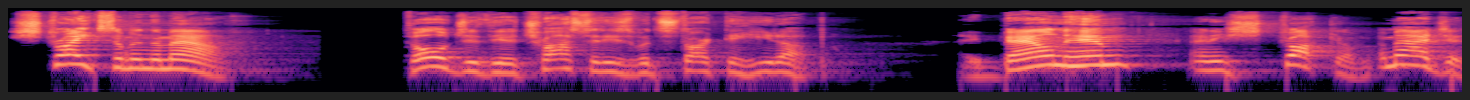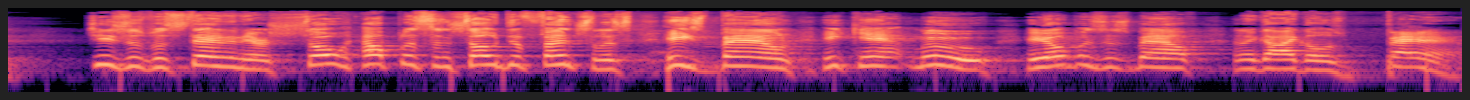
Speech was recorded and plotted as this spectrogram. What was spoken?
strikes him in the mouth. Told you the atrocities would start to heat up. They bound him and he struck him. Imagine, Jesus was standing there so helpless and so defenseless. He's bound. He can't move. He opens his mouth and the guy goes, bam.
